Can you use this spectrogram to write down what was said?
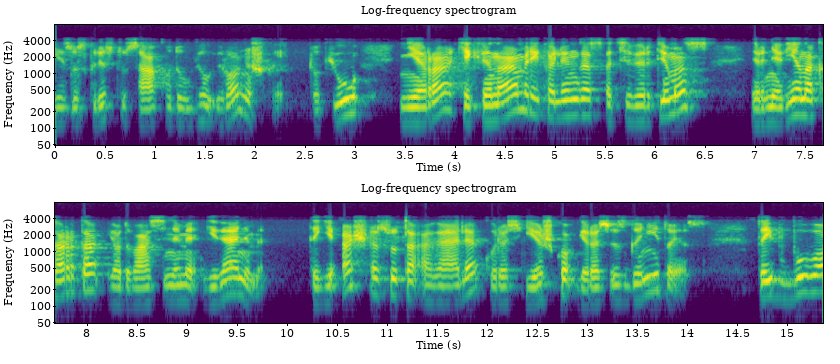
Jėzus Kristus sako daugiau ironiškai. Tokių nėra, kiekvienam reikalingas atsivertimas ir ne vieną kartą jo dvasinėme gyvenime. Taigi aš esu ta avelė, kurios ieško gerasis ganytojas. Taip buvo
